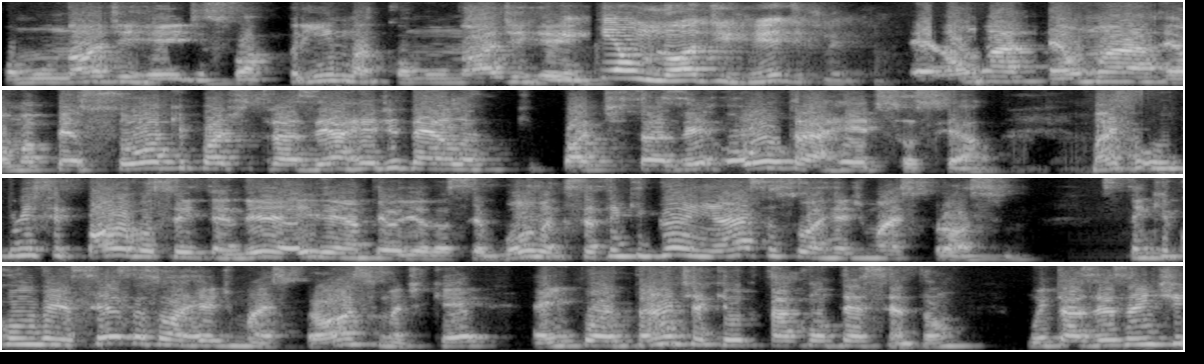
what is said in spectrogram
como um nó de rede, sua prima como um nó de rede. O que é um nó de rede, Cleiton? É uma, é, uma, é uma pessoa que pode te trazer a rede dela, que pode te trazer outra rede social. Mas o principal é você entender, aí vem a teoria da cebola, que você tem que ganhar essa sua rede mais próxima. Você tem que convencer essa sua rede mais próxima de que é importante aquilo que está acontecendo. Então, muitas vezes a gente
